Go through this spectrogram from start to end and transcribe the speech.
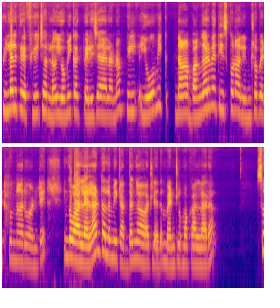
పిల్లలకి రేపు ఫ్యూచర్‌లో యోమికకి పెళ్ళి చేయాలన్నా పిల్ యోమిక్ నా బంగారమే తీసుకొని వాళ్ళు ఇంట్లో పెట్టుకున్నారు అంటే, ఇంక వాళ్ళు ఎలాంటి వాళ్ళు మీకు అర్థం కావట్లేదు మెంటల్ మొఖాల్లారా. సో,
